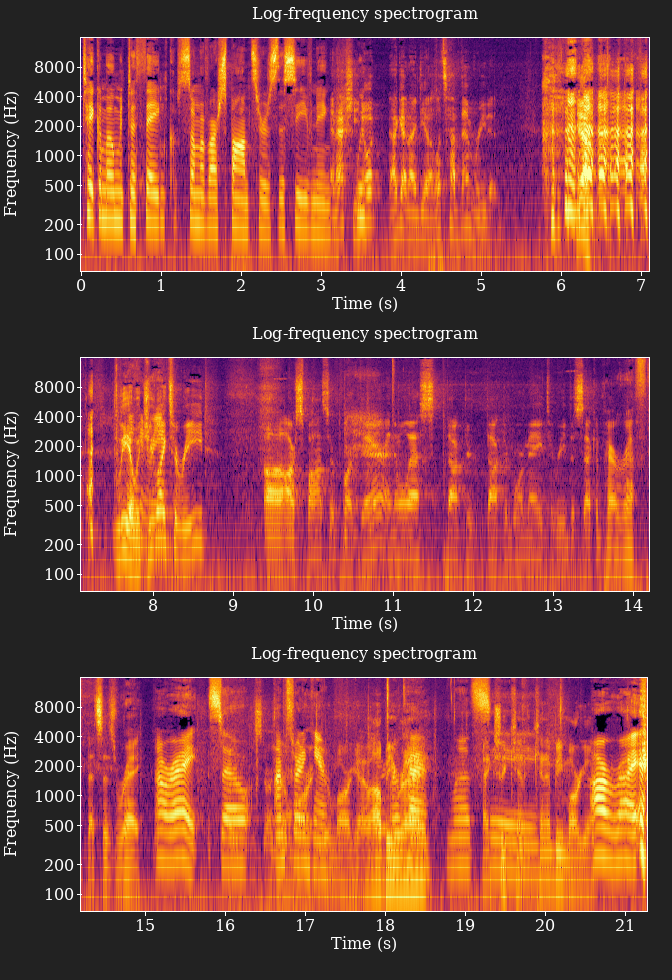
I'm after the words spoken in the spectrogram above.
take a moment to thank some of our sponsors this evening. And actually, you know what? I got an idea. Let's have them read it. yeah. Leah, would you like to read uh, our sponsor part there, and then we'll ask Dr. Dr. Gourmet to read the second paragraph that says Ray. All right, so I'm starting Mar- here. You're Margot. I'll be Okay, Ray. let's see. Actually, can, can it be Margot? All right.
